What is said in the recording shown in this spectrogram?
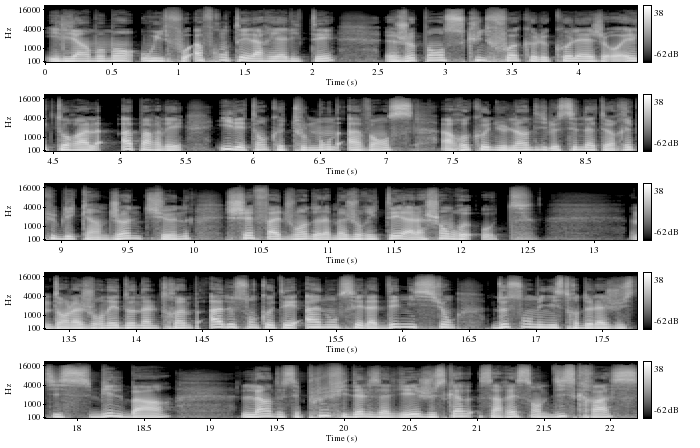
Il y a un moment où il faut affronter la réalité. Je pense qu'une fois que le collège électoral a parlé, il est temps que tout le monde avance, a reconnu lundi le sénateur républicain John Thune, chef adjoint de la majorité à la Chambre haute. Dans la journée, Donald Trump a de son côté annoncé la démission de son ministre de la Justice, Bill Barr, l'un de ses plus fidèles alliés jusqu'à sa récente disgrâce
